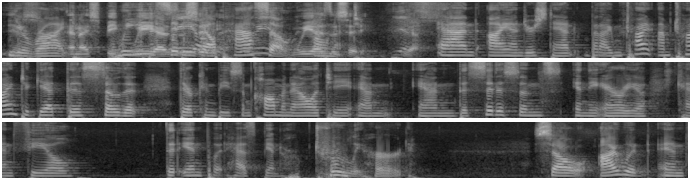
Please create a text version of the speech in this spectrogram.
You're right. And I speak we the as the city of El. Paso We as own the it. city, yes. And I understand, but I'm trying, I'm trying to get this so that there can be some commonality and, and the citizens in the area can feel that input has been truly heard. So I would, and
